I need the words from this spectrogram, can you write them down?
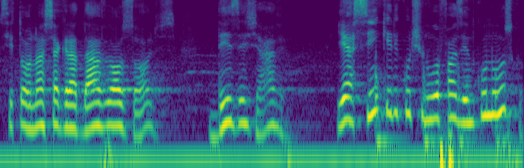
se tornasse agradável aos olhos, desejável. E é assim que ele continua fazendo conosco.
